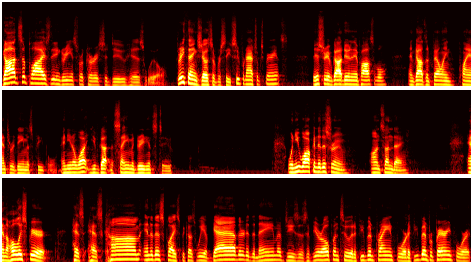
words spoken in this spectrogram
God supplies the ingredients for courage to do his will. Three things Joseph received supernatural experience, the history of God doing the impossible, and God's unfailing plan to redeem his people. And you know what? You've gotten the same ingredients too. When you walk into this room on Sunday and the Holy Spirit has, has come into this place because we have gathered in the name of Jesus. If you're open to it, if you've been praying for it, if you've been preparing for it,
